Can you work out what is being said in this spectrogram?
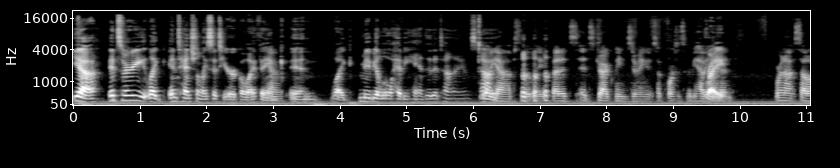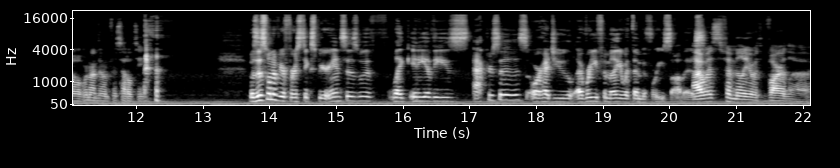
Yeah, it's very like intentionally satirical, I think, and like maybe a little heavy-handed at times. Oh yeah, absolutely. but it's it's drag queens doing it, so of course it's gonna be heavy. Right. We're not subtle. We're not known for subtlety. Was this one of your first experiences with like any of these actresses, or had you uh, were you familiar with them before you saw this? I was familiar with Varla,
